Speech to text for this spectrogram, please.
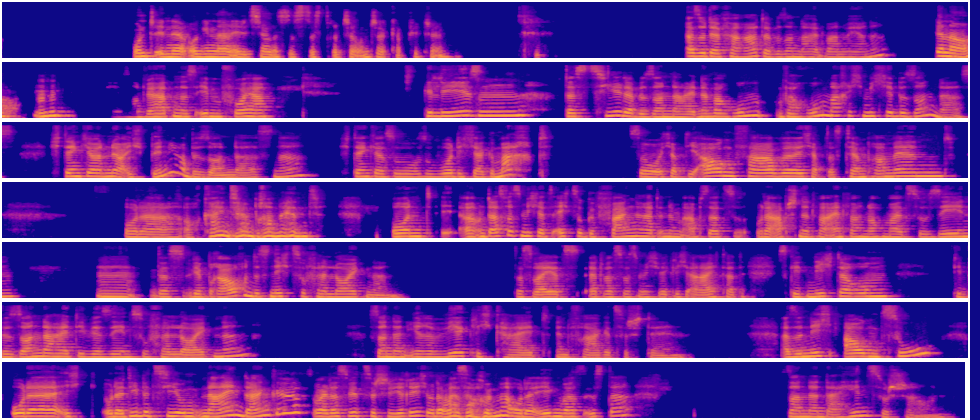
und in der Originaledition ist es das dritte Unterkapitel. Also der Verrat der Besonderheit waren wir ja, ne? Genau. Mhm. Und wir hatten es eben vorher gelesen, das Ziel der Besonderheit. Ne? Warum, warum mache ich mich hier besonders? Ich denke ja, ja, ich bin ja besonders, ne? Ich denke ja, so, so wurde ich ja gemacht. So, ich habe die Augenfarbe, ich habe das Temperament, oder auch kein Temperament. Und, äh, und das, was mich jetzt echt so gefangen hat in einem Absatz oder Abschnitt, war einfach nochmal zu sehen, mm, dass wir brauchen das nicht zu verleugnen. Das war jetzt etwas, was mich wirklich erreicht hat. Es geht nicht darum, die Besonderheit, die wir sehen, zu verleugnen, sondern ihre Wirklichkeit in Frage zu stellen. Also nicht Augen zu oder ich oder die Beziehung, nein, danke, weil das wird zu schwierig oder was auch immer oder irgendwas ist da, sondern dahin zu schauen.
